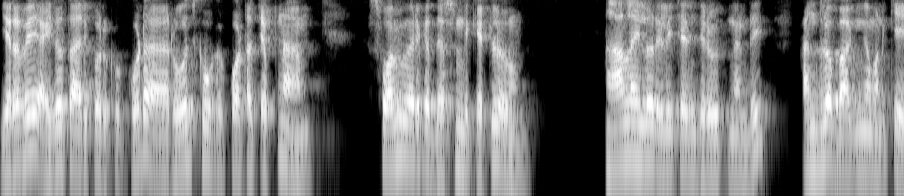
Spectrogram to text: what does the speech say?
ఇరవై ఐదో తారీఖు వరకు కూడా రోజుకు ఒక కోట చొప్పున స్వామివారికి దర్శన టికెట్లు ఆన్లైన్లో రిలీజ్ చేయడం జరుగుతుందండి. అందులో భాగంగా మనకి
